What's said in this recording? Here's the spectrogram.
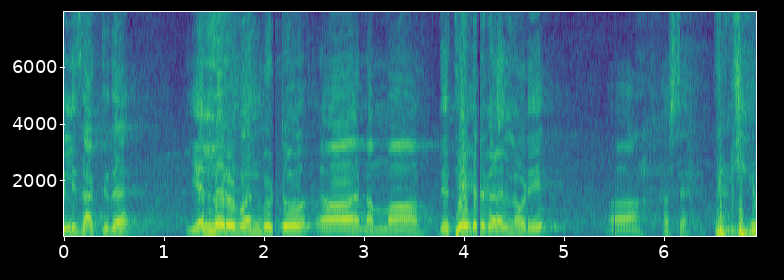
ರಿಲೀಸ್ ಆಗ್ತಿದೆ. ಎಲ್ಲರೂ ಬಂದ್ಬಿಟ್ಟು ನಮ್ಮ ಥಿಯೇಟರ್ಗಳಲ್ಲಿ ನೋಡಿ. ಅಷ್ಟೇ. ಥ್ಯಾಂಕ್ ಯು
